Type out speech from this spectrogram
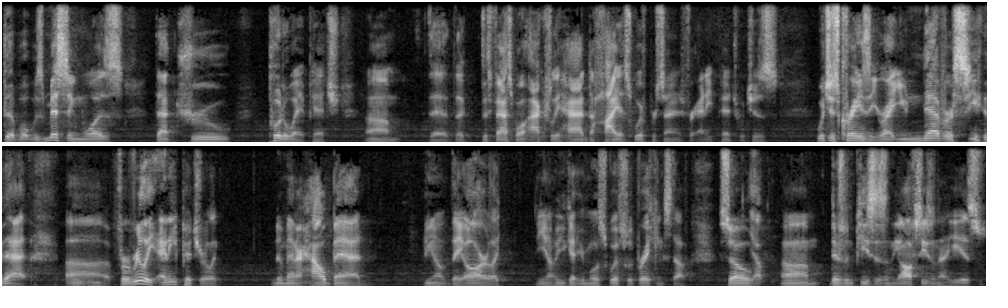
the, what was missing was that true put away pitch. Um, the, the the fastball actually had the highest whiff percentage for any pitch, which is which is crazy, right? You never see that uh, mm-hmm. for really any pitcher. Like no matter how bad you know they are like you know you get your most whiffs with breaking stuff. So yep. um, there's been pieces in the off season that he is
